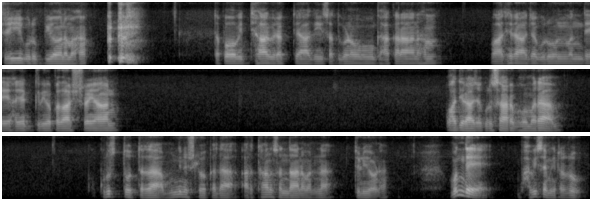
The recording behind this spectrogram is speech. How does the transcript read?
ಶ್ರೀಗುರುಭ್ಯೋ ನಮಃ ತಪೋವಿದ್ಯಾವಿರಕ್ತ್ಯಾದಿ ಸದ್ಗುಣೋ ಘಾಕರಾನಹಂ ವಾಧಿರಾಜಗುರೂನ್ ವಂದೇ ಹಯಗ್ರೀವಪದಾಶ್ರಯಾನ್ ವಾದಿರಾಜ ಗುರುಸಾರ್ವಭೌಮರ ಗುರುಸ್ತೋತ್ರದ ಮುಂದಿನ ಶ್ಲೋಕದ ಅರ್ಥಾನುಸಂಧಾನವನ್ನು ತಿಳಿಯೋಣ. ಮುಂದೆ ಭಾವಿಸಮೀರರು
